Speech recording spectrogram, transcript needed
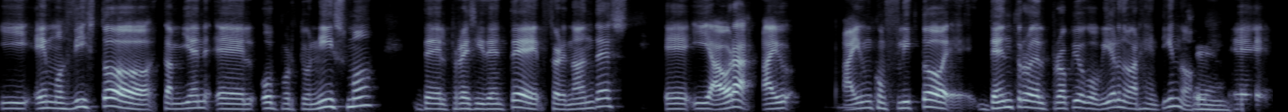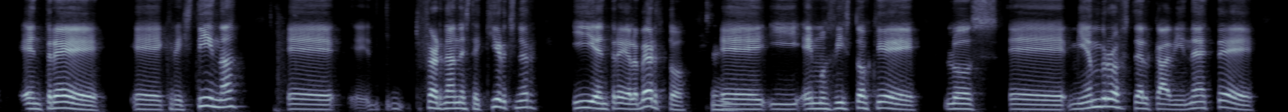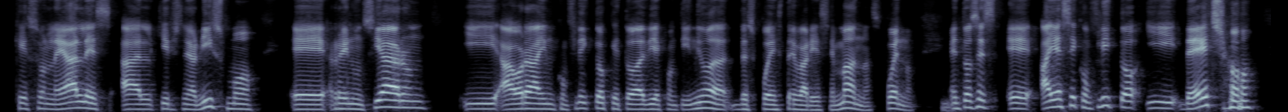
y hemos visto también el oportunismo del presidente Fernández y ahora hay, hay un conflicto dentro del propio gobierno argentino entre Cristina eh, eh, Fernández de Kirchner y entre Alberto. Eh, y hemos visto que los miembros del gabinete que son leales al kirchnerismo renunciaron y ahora hay un conflicto que todavía continúa después de varias semanas. Bueno, mm. entonces hay ese conflicto y de hecho,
